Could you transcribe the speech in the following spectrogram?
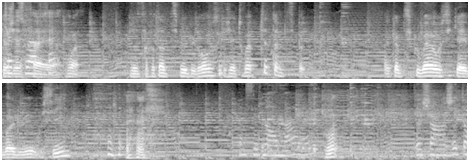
que Que j'ai fait. fait? Ouais. Je les ai fait un petit peu plus grosse, que j'ai trouvé peut-être un petit peu. Avec un petit couvert aussi qui a évolué aussi. Ah, C'est normal. hein. Ouais. Tu as changé ton.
